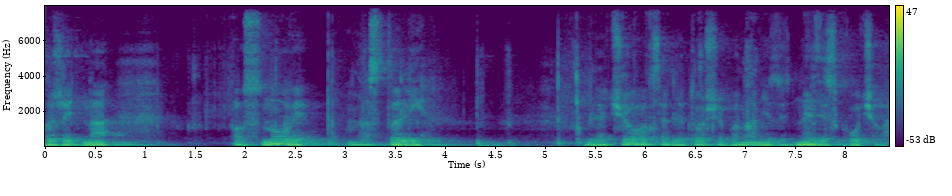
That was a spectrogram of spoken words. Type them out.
лежить на основі на столі. Для чого це? Для того, щоб вона не зіскочила.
